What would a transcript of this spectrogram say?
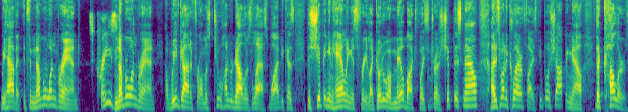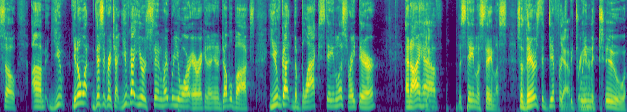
We have it. It's a number one brand. It's crazy. Number one brand, and we've got it for almost $200 less. Why? Because the shipping and handling is free. Like, go to a mailbox place and try to ship this now. I just want to clarify, as people are shopping now, the colors. So, um, you you know what? This is a great shot. You've got yours stand right where you are, Eric, in a, in a double box. You've got the black stainless right there, and I have yeah. the stainless stainless. So there's the difference yeah, between the two.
